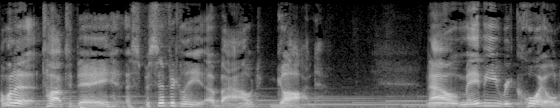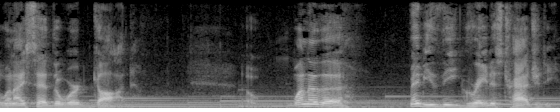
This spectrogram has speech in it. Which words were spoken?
I want to talk today uh, specifically about God. Now, maybe you recoiled when I said the word God. One of the, maybe the greatest tragedy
